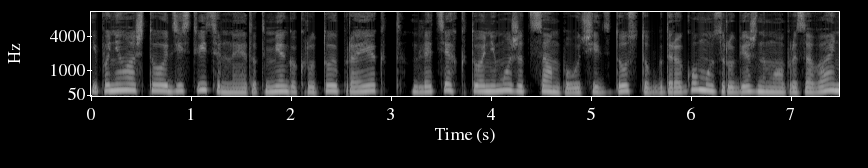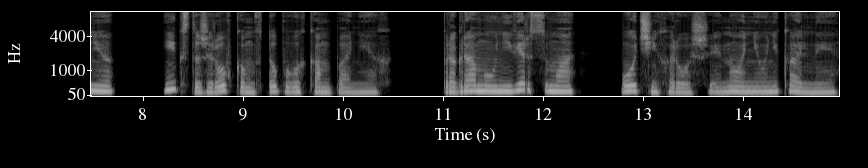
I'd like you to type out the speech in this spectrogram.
и поняла, что действительно этот мега-крутой проект для тех, кто не может сам получить доступ к дорогому зарубежному образованию и к стажировкам в топовых компаниях. Программы универсума очень хорошие, но не уникальные.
